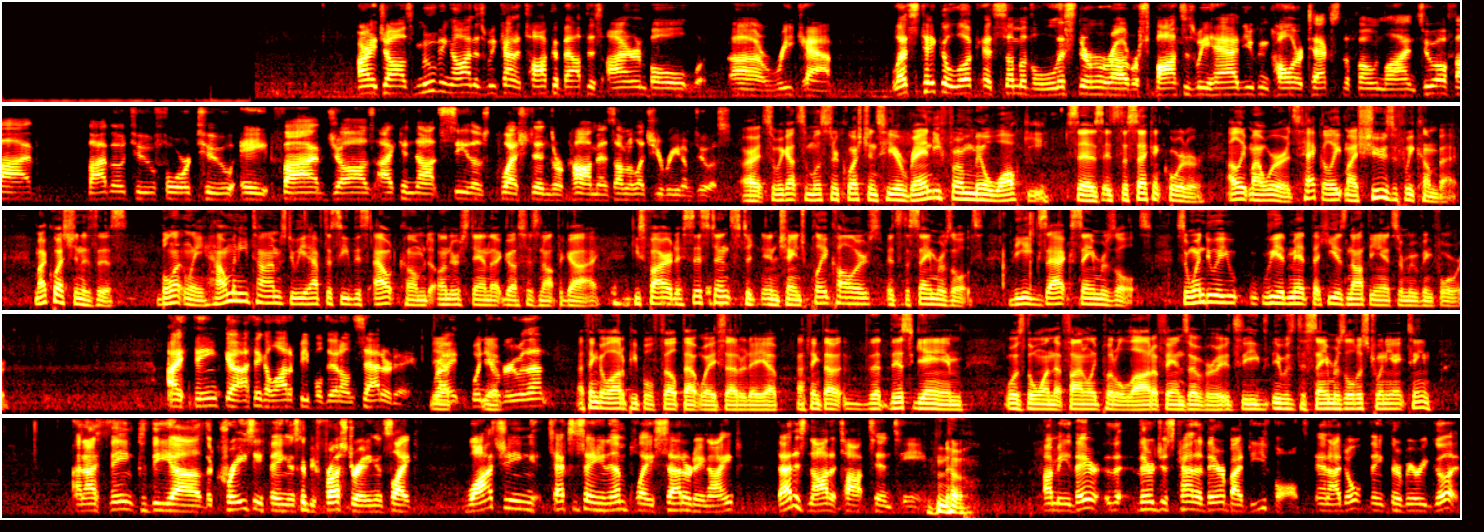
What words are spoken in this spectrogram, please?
All right, Jaws, moving on as we kind of talk about this Iron Bowl uh, recap, let's take a look at some of the listener uh, responses we had. You can call or text the phone line 205 502 4285. Jaws, I cannot see those questions or comments. I'm going to let you read them to us. All right, so we got some listener questions here. Randy from Milwaukee says, It's the second quarter. I'll eat my words. Heck, I'll eat my shoes if we come back. My question is this Bluntly, how many times do we have to see this outcome to understand that Gus is not the guy? He's fired assistants to, and changed play callers. It's the same results, the exact same results. So when do we, we admit that he is not the answer moving forward? I think uh, I think a lot of people did on Saturday, right? Wouldn't you agree with that? I think a lot of people felt that way Saturday. Yep. I think that that this game was the one that finally put a lot of fans over. It's the it was the same result as 2018. And I think the uh, the crazy thing is going to be frustrating. It's like watching Texas A&M play Saturday night. That is not a top ten team. No. I mean, they're they're just kind of there by default, and I don't think they're very good.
